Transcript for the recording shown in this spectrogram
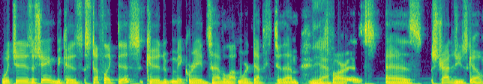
which is a shame because stuff like this could make raids have a lot more depth to them Yeah. as far as as strategies go.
